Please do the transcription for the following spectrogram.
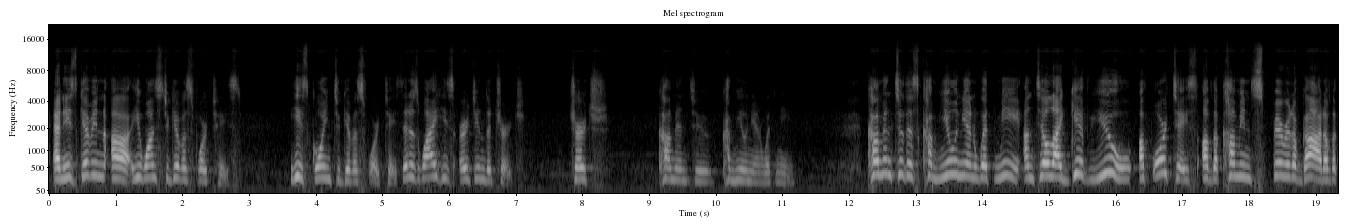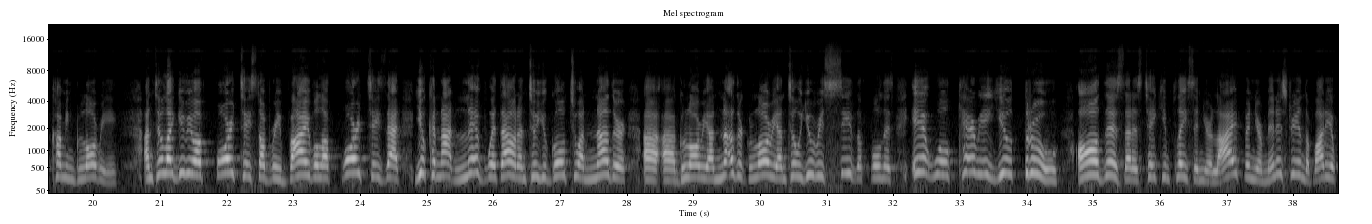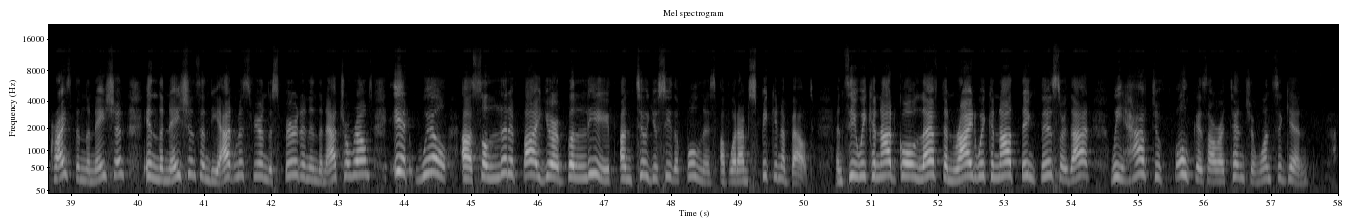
And He's giving, uh, He wants to give us foretaste. He's going to give us foretaste. It is why He's urging the church. Church, come into communion with me. Come into this communion with me until I give you a foretaste of the coming Spirit of God, of the coming glory. Until I give you a foretaste of revival, a foretaste that you cannot live without until you go to another uh, uh, glory, another glory, until you receive the fullness. It will carry you through all this that is taking place in your life, in your ministry, in the body of Christ, in the nation, in the nations, in the atmosphere, in the spirit, and in the natural realms, it will uh, solidify your belief until you see the fullness of what I'm speaking about. And see, we cannot go left and right. We cannot think this or that. We have to focus our attention once again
